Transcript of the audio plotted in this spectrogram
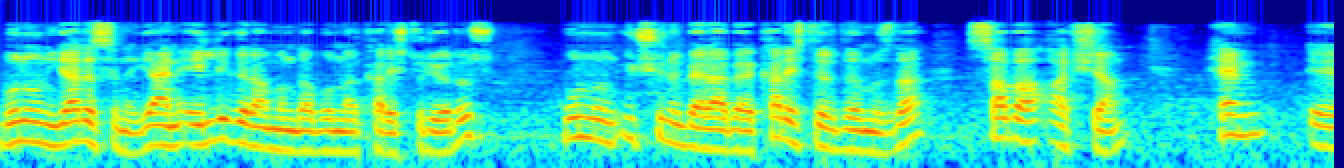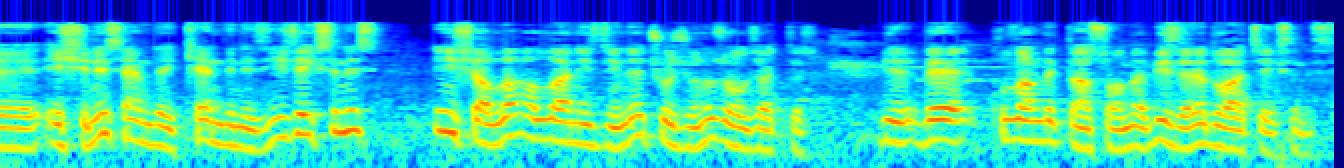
bunun yarısını yani 50 gramını da bununla karıştırıyoruz. Bunun üçünü beraber karıştırdığımızda sabah akşam hem e, eşiniz hem de kendiniz yiyeceksiniz. İnşallah Allah'ın izniyle çocuğunuz olacaktır. Bir, ve kullandıktan sonra bizlere dua edeceksiniz.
